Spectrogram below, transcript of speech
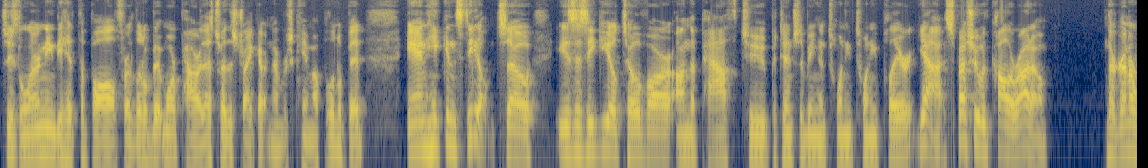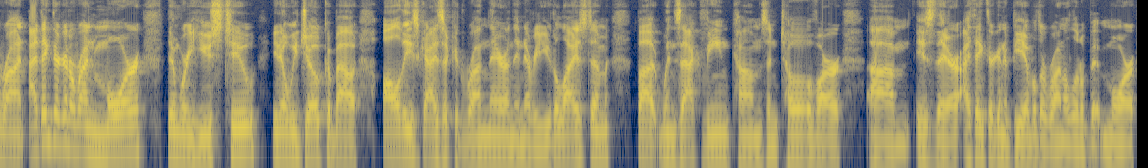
So he's learning to hit the ball for a little bit more power. That's why the strikeout numbers came up a little bit. And he can steal. So is Ezequiel Tovar on the path to potentially being a 2020 player? Yeah, especially with Colorado they're going to run. I think they're going to run more than we're used to. You know, we joke about all these guys that could run there and they never utilized them. But when Zach Veen comes and Tovar um, is there, I think they're going to be able to run a little bit more.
